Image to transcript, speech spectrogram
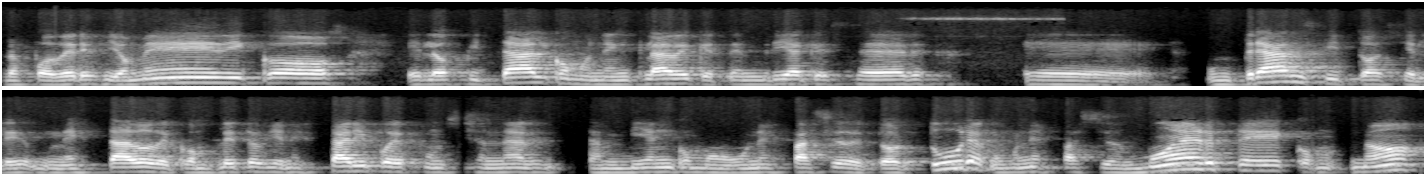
los poderes biomédicos, el hospital como un enclave que tendría que ser eh, un tránsito hacia el- un estado de completo bienestar y puede funcionar también como un espacio de tortura, como un espacio de muerte, como, ¿no?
